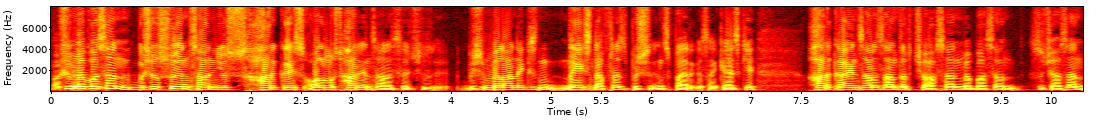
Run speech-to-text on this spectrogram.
مےٚ باسان بہٕ چھُس سُہ اِنسان یُس ہر کٲنٛسہِ آلموسٹ ہر اِنسانَس سۭتۍ چھُس بہٕ چھُس مِلان أکِس نٔیِس نَفرَس بہٕ چھُس اِنسپایر گژھان کیازِ کہِ ہر کانٛہہ اِنسانَس اَندر چھُ آسان مےٚ باسان سُہ چھُ آسان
